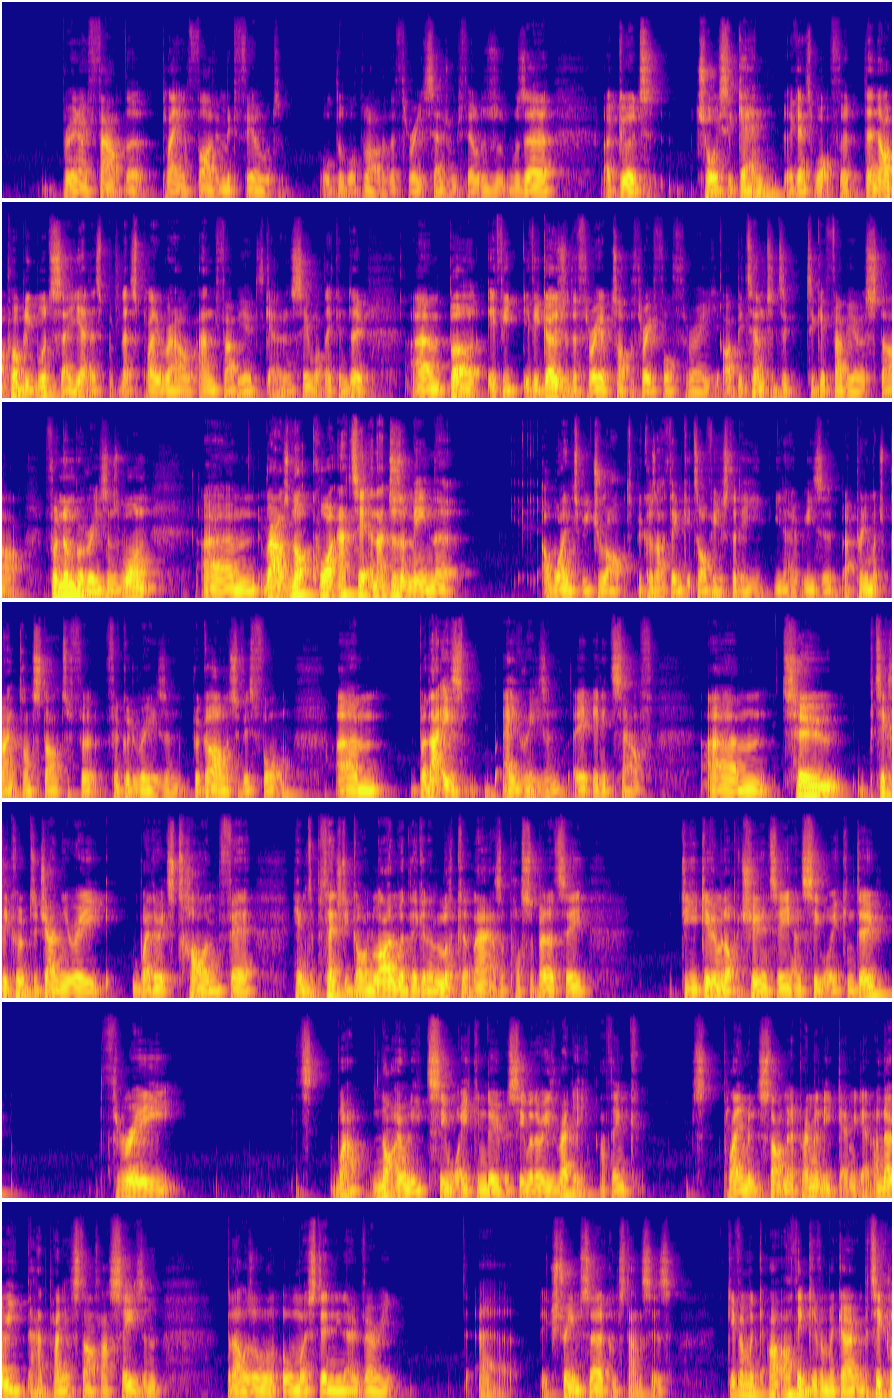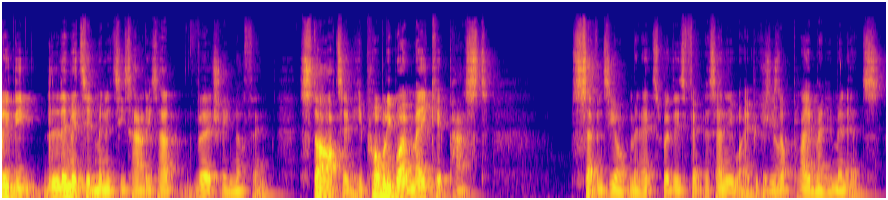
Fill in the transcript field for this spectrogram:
Bruno felt that playing a five in midfield, or, the, or rather the three central midfielders, was a a good choice again against Watford, then I probably would say, yeah, let's let's play Raul and Fabio together and see what they can do. Um, but if he if he goes with the three up top, the three four three, I'd be tempted to, to give Fabio a start for a number of reasons. One, um, Raul's not quite at it, and that doesn't mean that I want him to be dropped because I think it's obvious that he, you know, he's a, a pretty much banked on starter for, for good reason, regardless of his form. Um, but that is a reason in itself. Um, two, particularly coming up to January, whether it's time for him to potentially go online, whether they're going to look at that as a possibility. Do you give him an opportunity and see what he can do? Three, it's well, not only see what he can do, but see whether he's ready. I think playing him, start him in a Premier League game again. I know he had plenty of starts last season, but that was all, almost in you know very uh, extreme circumstances. Give him, a, I I think, give him a go, and particularly the limited minutes he's had. He's had virtually nothing. starting. He probably won't make it past seventy odd minutes with his fitness anyway, because he's not played many minutes.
